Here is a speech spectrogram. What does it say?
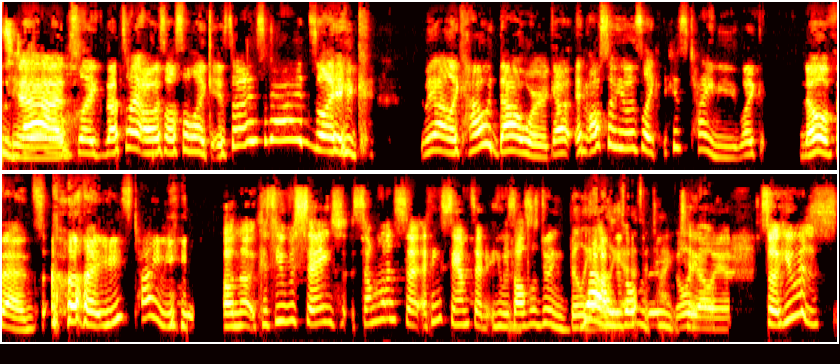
his too. dad's, like that's why I was also like, is that his dad's? Like, yeah, like how would that work? Uh, And also, he was like, he's tiny. Like, no offense, he's tiny. Oh no, because he was saying someone said I think Sam said he was also doing Billy yeah, Elliot at also the time Billy too. Elliot. So he was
